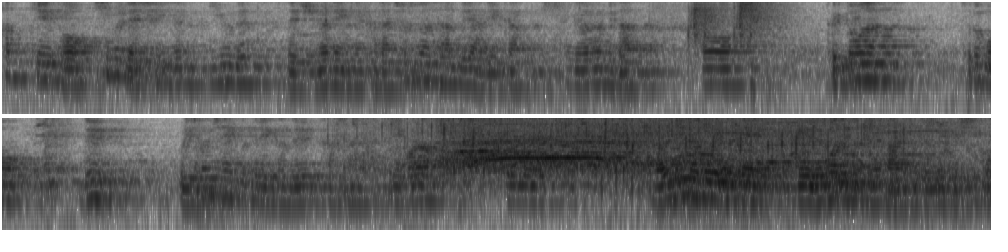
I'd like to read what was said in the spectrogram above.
함께 더 힘을 낼 수 있는 이유는 내 주변에 있는 가장 소중한 사람들이 아닐까 생각을 합니다. 어, 그 또한 저도 뭐 늘 우리 소유자인 분들에게도 늘 감사드리고요. 멀리서도 이렇게 그 응원해주는 많은 분들도 계시고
